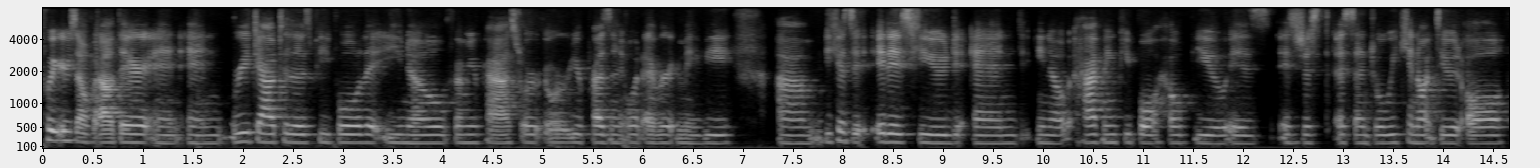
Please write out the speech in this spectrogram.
put yourself out there and and reach out to those people that you know from your past or or your present, whatever it may be. Um, because it, it is huge and you know having people help you is is just essential we cannot do it all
